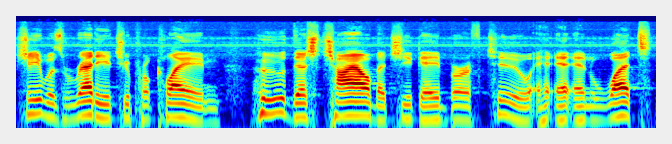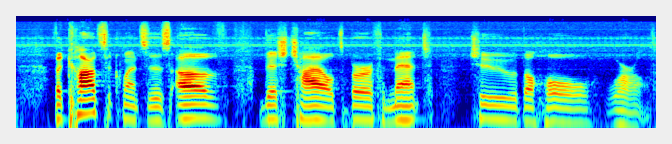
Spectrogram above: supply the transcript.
She was ready to proclaim who this child that she gave birth to and, and what the consequences of this child's birth meant to the whole world.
